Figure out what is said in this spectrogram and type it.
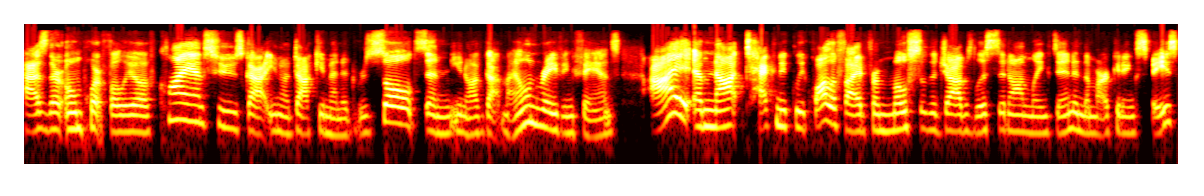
has their own portfolio of clients who's got, you know, documented results and, you know, I've got my own raving fans. I am not technically qualified for most of the jobs listed on LinkedIn in the marketing space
